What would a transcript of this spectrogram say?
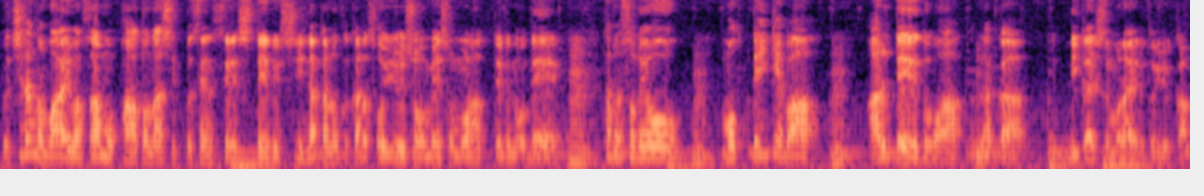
うちらの場合はさもうパートナーシップ宣誓してるし中野区からそういう証明書もらってるのでうん。多分それをうん。持っていけばうん。ある程度はんなんか理解してもらえるというか、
